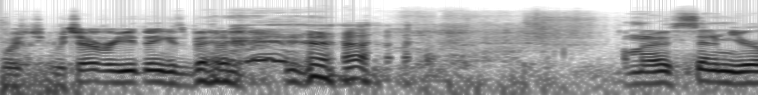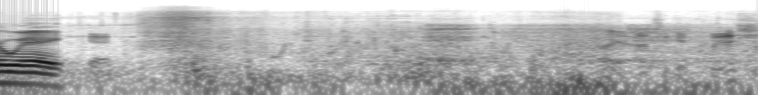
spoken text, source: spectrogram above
Which whichever you think is better. I'm gonna send him your way. Okay. Oh yeah, that's a good fish.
